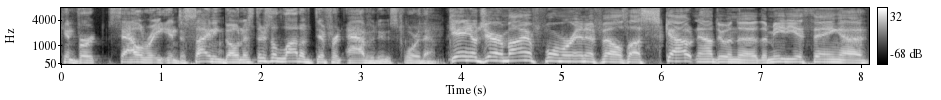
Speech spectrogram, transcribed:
convert salary into signing bonus. There's a lot of different avenues for them. Daniel Jeremiah, former NFL uh, scout, now doing the, the media thing, uh,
